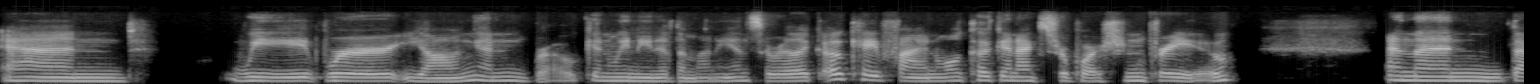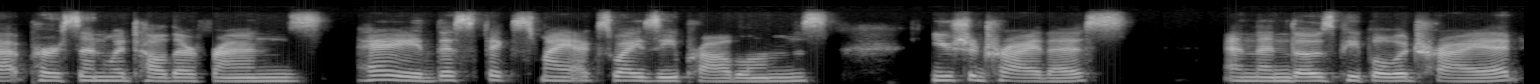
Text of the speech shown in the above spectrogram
And we were young and broke and we needed the money. And so we're like, okay, fine, we'll cook an extra portion for you. And then that person would tell their friends, hey, this fixed my XYZ problems. You should try this. And then those people would try it.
